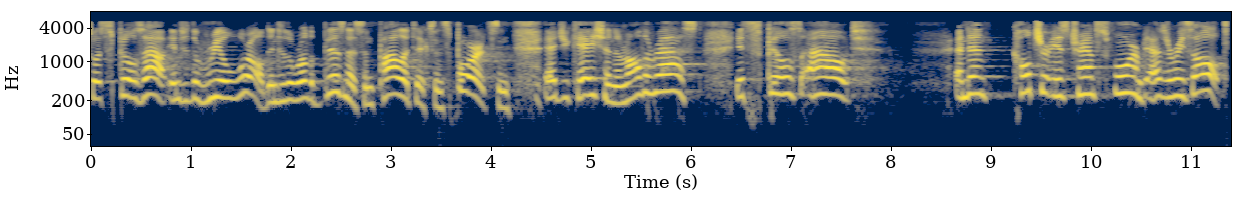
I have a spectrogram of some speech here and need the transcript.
So it spills out into the real world into the world of business and politics and sports and education and all the rest. It spills out. And then culture is transformed as a result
